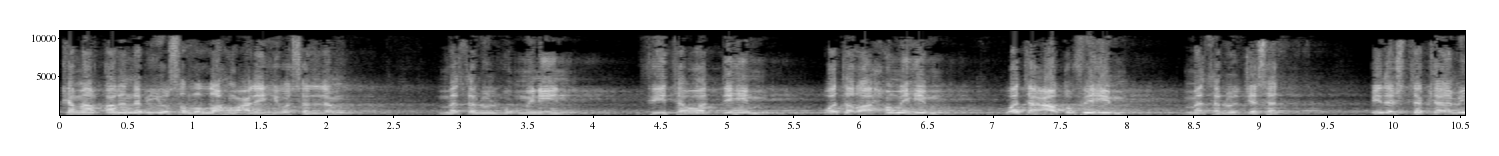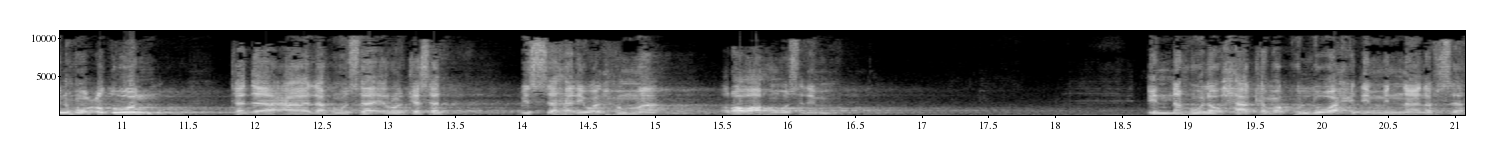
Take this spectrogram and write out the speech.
كما قال النبي صلى الله عليه وسلم مثل المؤمنين في توادهم وتراحمهم وتعاطفهم. مثل الجسد. إذا اشتكى منه عضو تداعى له سائر الجسد بالسهر والحمى. رواه مسلم. إنه لو حاكم كل واحد منا نفسه.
